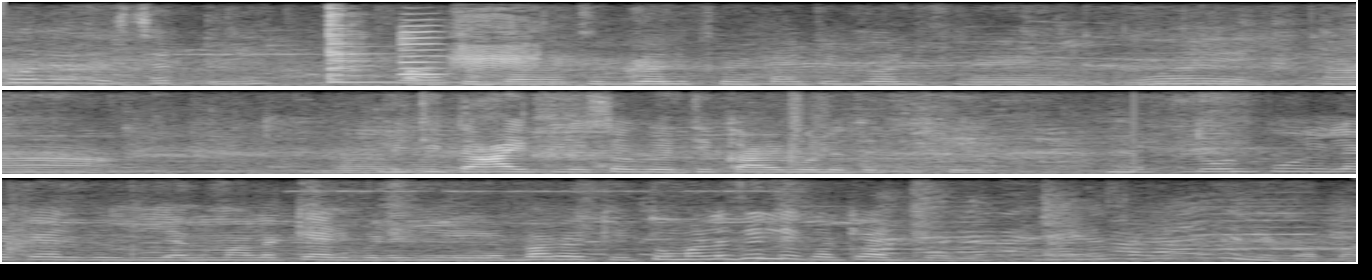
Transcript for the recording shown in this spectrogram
कोण आहे रे? सट्टी गर्लफ्रेंड आहे ती गर्लफ्रेंड वय. हां. मी तिथं ऐकलं सगळं ती काय बोलत होती ती. दोन पुरीला कॅडबरी दिली आणि मला कॅडबरी दिली. बघा की तुम्हाला दिली का कॅडबरी? मला तर नाही दिली बाबा.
